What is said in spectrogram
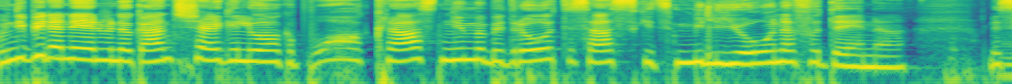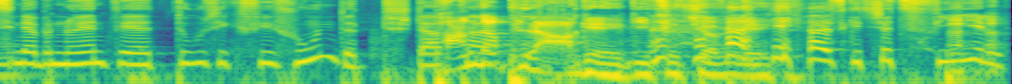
Und ich bin dann irgendwie noch ganz schnell geschaut, boah, krass, nicht mehr bedroht. Das heißt, es gibt Millionen von denen. Und es sind aber nur irgendwie 1500 statt. Panda-Plage gibt es jetzt schon vielleicht. ja, es gibt schon zu viel.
